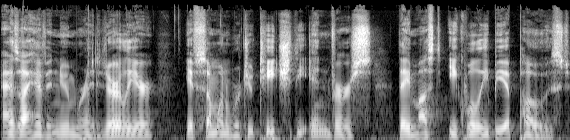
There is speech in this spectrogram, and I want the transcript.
as I have enumerated earlier, if someone were to teach the inverse, they must equally be opposed.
